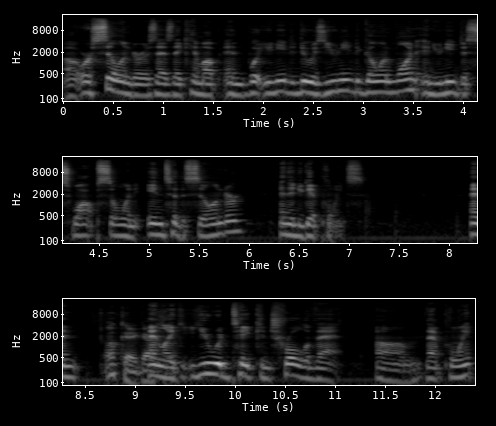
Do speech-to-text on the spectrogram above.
Uh, or cylinders as they came up, and what you need to do is you need to go in one and you need to swap someone into the cylinder, and then you get points. And Okay. Gotcha. and like you would take control of that um, that point,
